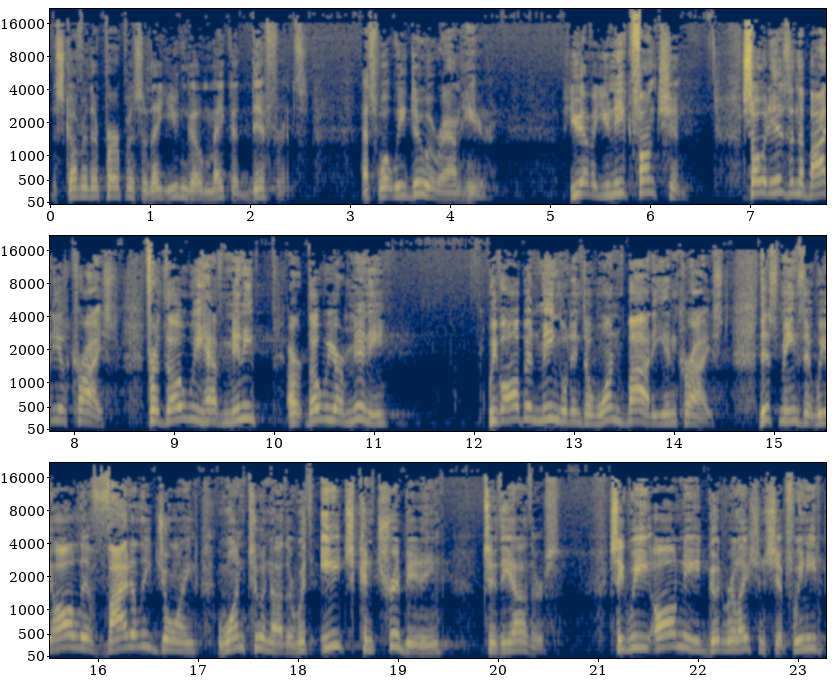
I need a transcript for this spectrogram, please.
discover their purpose, so that you can go make a difference. That's what we do around here. You have a unique function. So it is in the body of Christ. For though we have many, or though we are many, we've all been mingled into one body in Christ. This means that we all live vitally joined one to another, with each contributing to the others. See, we all need good relationships. We need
